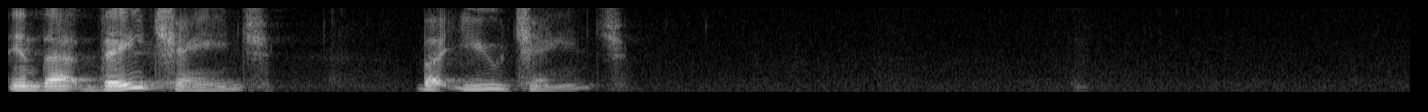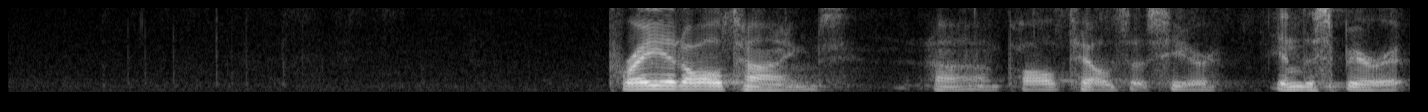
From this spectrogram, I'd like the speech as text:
in that they change, but you change. Pray at all times, uh, Paul tells us here, in the Spirit.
